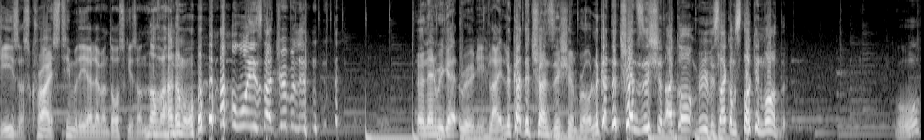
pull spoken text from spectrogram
Jesus Christ, Team of the Year Lewandowski is another animal. what is that dribbling? and then we get Rooney. Like, look at the transition, bro. Look at the transition. I can't move. It's like I'm stuck in mud. Oh.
